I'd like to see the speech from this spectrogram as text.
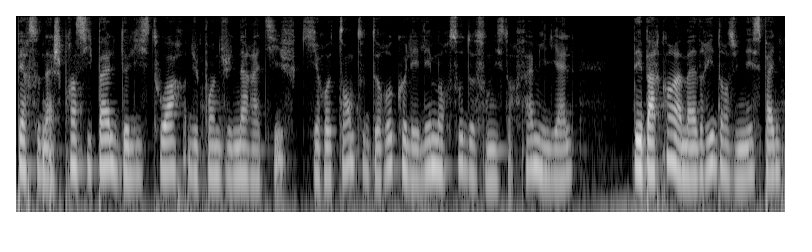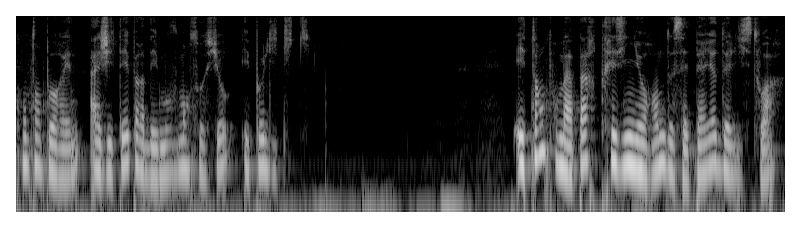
personnage principal de l'histoire du point de vue narratif qui retente de recoller les morceaux de son histoire familiale, débarquant à Madrid dans une Espagne contemporaine agitée par des mouvements sociaux et politiques. Étant pour ma part très ignorante de cette période de l'histoire,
